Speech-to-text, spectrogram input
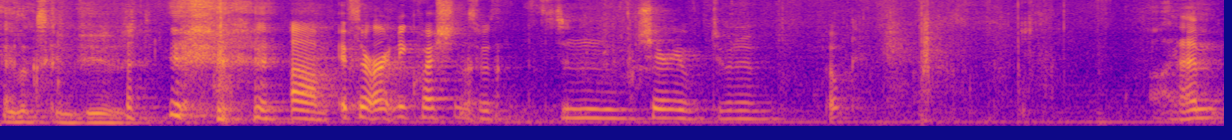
He looks confused. Um, if there aren't any questions with, Sherry, do you wanna, oh, I'm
